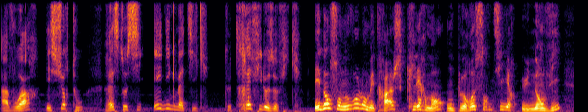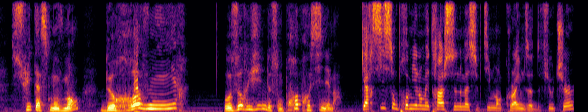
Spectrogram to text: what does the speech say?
à voir et surtout reste aussi énigmatique que très philosophique. Et dans son nouveau long métrage, clairement, on peut ressentir une envie, suite à ce mouvement, de revenir aux origines de son propre cinéma. Car si son premier long métrage se nomma subtilement Crimes of the Future,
